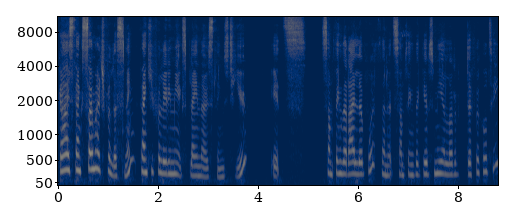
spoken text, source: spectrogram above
Guys, thanks so much for listening. Thank you for letting me explain those things to you. It's something that I live with and it's something that gives me a lot of difficulty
